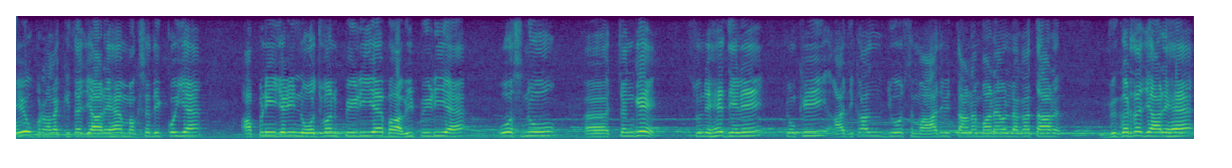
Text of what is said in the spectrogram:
ਇਹ ਉਪਰਾਲਾ ਕੀਤਾ ਜਾ ਰਿਹਾ ਹੈ। ਮਕਸਦ ਇੱਕੋ ਹੀ ਹੈ ਆਪਣੀ ਜਿਹੜੀ ਨੌਜਵਾਨ ਪੀੜ੍ਹੀ ਹੈ ਭਾਵੀ ਪੀੜ੍ਹੀ ਹੈ ਉਸ ਨੂੰ ਅ, ਚੰਗੇ ਸੁਨੇਹੇ ਦੇਣੇ ਕਿਉਂਕਿ ਅੱਜ ਕੱਲ ਜੋ ਸਮਾਜ ਵਿੱਚ ਤਾਣਾ ਬਾਣਾ ਹੈ ਉਹ ਲਗਾਤਾਰ ਵਿਗੜਦਾ ਜਾ ਰਿਹਾ ਹੈ।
